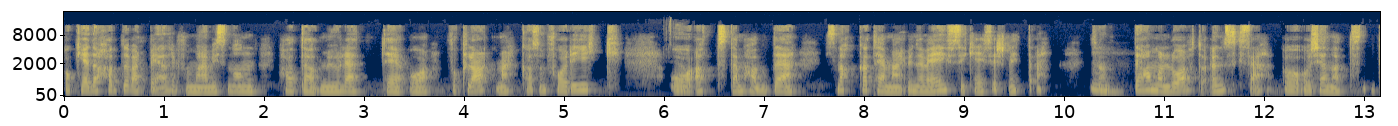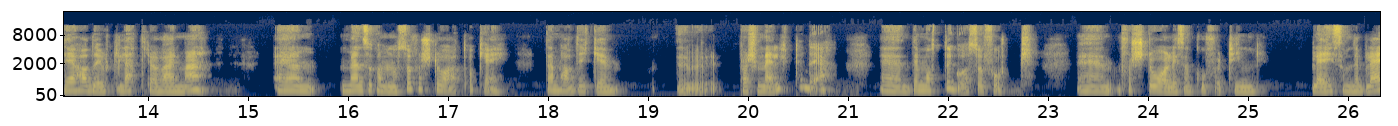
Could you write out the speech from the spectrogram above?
ok, det hadde vært bedre for meg hvis noen hadde hatt mulighet til å forklart meg hva som foregikk, og Ja. at de hadde snakka til meg underveis i keisersnittet. Mm. Det har man lov til å ønske seg, og, og kjenne at det hadde gjort det lettere å være med. Um, men så kan man også forstå at ok, de hadde ikke eh, personell til det. Eh, det måtte gå så fort. Eh, forstå liksom hvorfor ting ble som det ble,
